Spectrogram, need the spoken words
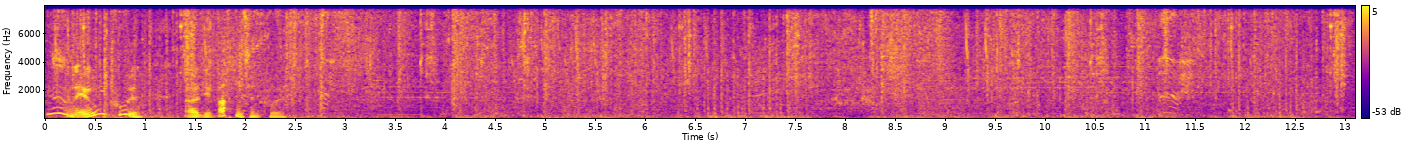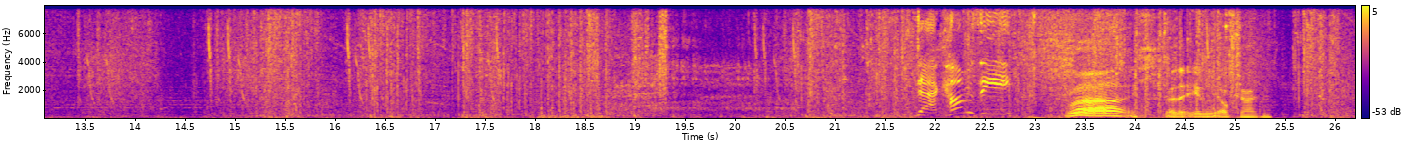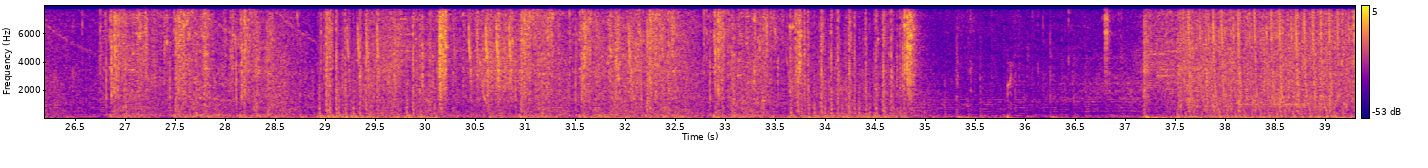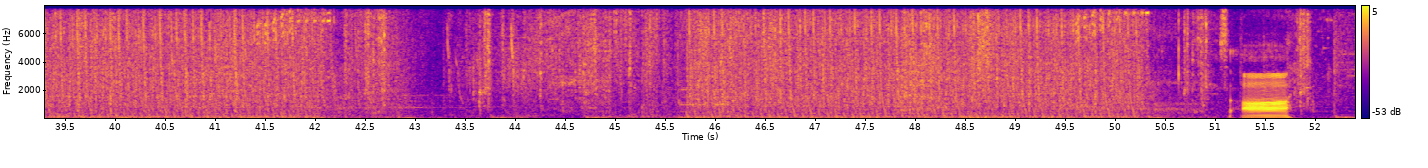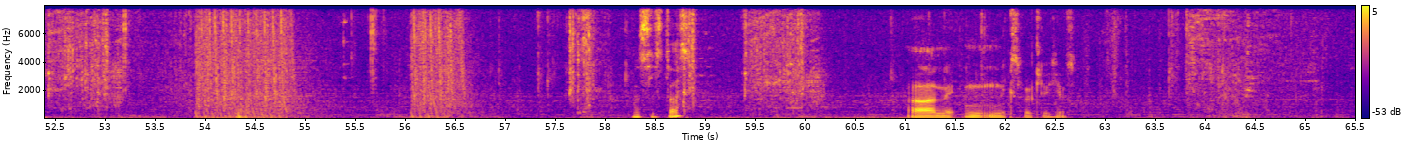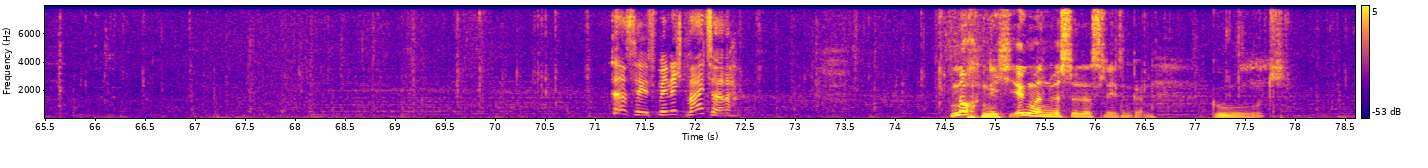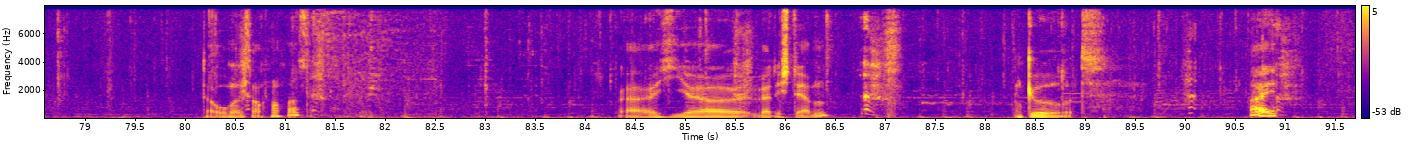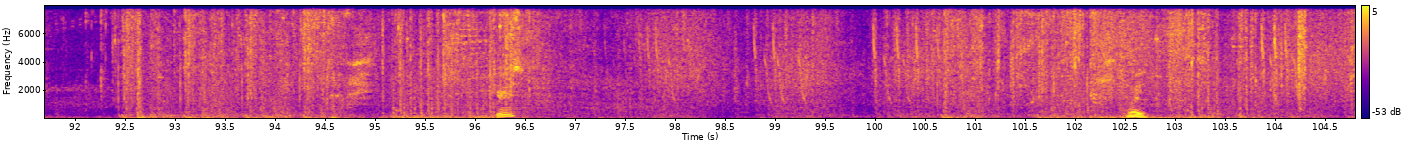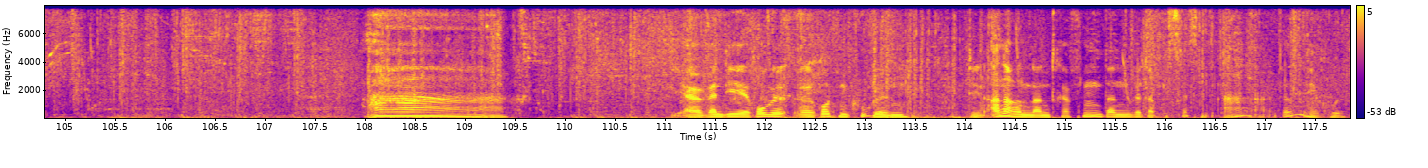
Die sind irgendwie cool. Also die Waffen sind cool. Da kommen sie! Uah, ich werde irgendwie aufgehalten. Ah, ne, nix wirkliches. Das hilft mir nicht weiter. Noch nicht. Irgendwann wirst du das lesen können. Gut. Da oben ist auch noch was. Äh, hier werde ich sterben. Gut. Hi. Tschüss. Ui. Ah. Ja, wenn die Rogel, äh, roten Kugeln den anderen dann treffen, dann wird er besessen. Ah, das ist ja cool.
